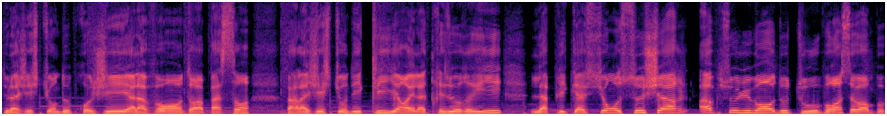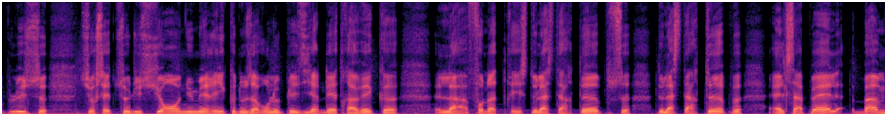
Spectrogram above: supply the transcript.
de la gestion de projets à la vente, en passant par la gestion des clients et la trésorerie. L'application se charge absolument de tout. Pour en savoir un peu plus sur cette solution numérique, nous avons le plaisir d'être avec euh, la fondatrice de la startup. De la startup. Elle s'appelle Bams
